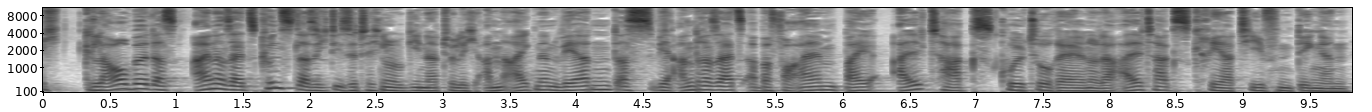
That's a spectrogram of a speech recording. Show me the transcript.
Ich glaube, dass einerseits Künstler sich diese Technologie natürlich aneignen werden, dass wir andererseits aber vor allem bei alltagskulturellen oder alltagskreativen Dingen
